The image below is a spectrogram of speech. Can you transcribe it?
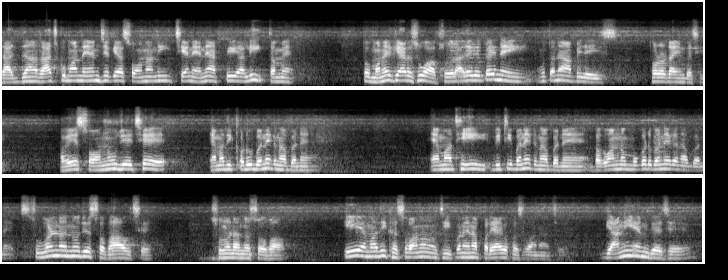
રાજા, રાજકુમારને એમ છે કે આ સોનાની ચેન એને આટલી આલી તમે. તો મને ક્યારે શું આપશો? રાજા કે કંઈ નહીં, હું તને આપી દઈશ થોડો ટાઈમ પછી. હવે એ સોનું જે છે, એમાંથી કડું બને કે ન બને? એમાંથી વીટી બને કે ન બને? ભગવાનનો મુગટ બને કે ન બને? સુવર્ણનો જે સ્વભાવ છે, સુવર્ણનો સ્વભાવ, એ એમાંથી ખસવાનો નથી, પણ એના પર્યાયો ખસવાના છે. જ્ઞાની એમ કહે છે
